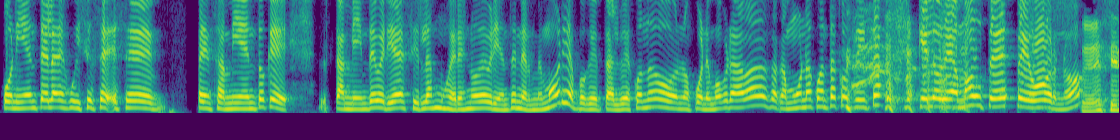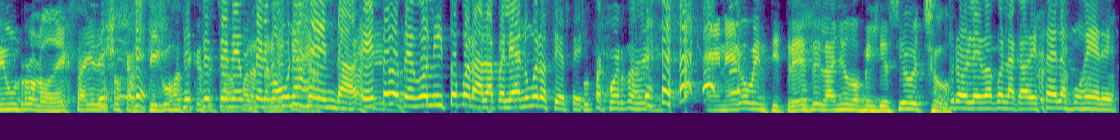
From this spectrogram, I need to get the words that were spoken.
ponía en tela de juicio ese, ese pensamiento que también debería decir las mujeres no deberían tener memoria, porque tal vez cuando nos ponemos bravas sacamos unas cuantas cositas que lo dejamos a ustedes peor, ¿no? Ustedes tienen un rolodex ahí de esos antiguos, así que se tenemos tenemos una agenda. Esto lo tengo listo para la pelea número 7. ¿Tú te acuerdas en enero 23 del año 2018? Problema con la cabeza de las mujeres.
